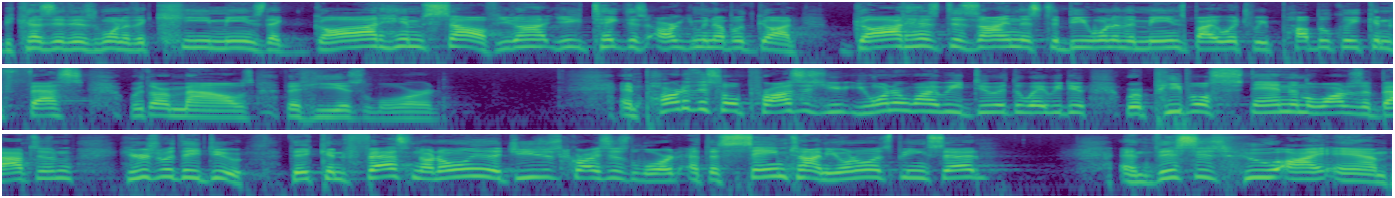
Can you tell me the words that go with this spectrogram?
because it is one of the key means that God Himself, you know, you take this argument up with God. God has designed this to be one of the means by which we publicly confess with our mouths that He is Lord. And part of this whole process, you, you wonder why we do it the way we do, where people stand in the waters of baptism. Here's what they do they confess not only that Jesus Christ is Lord, at the same time, you want to know what's being said? And this is who I am.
